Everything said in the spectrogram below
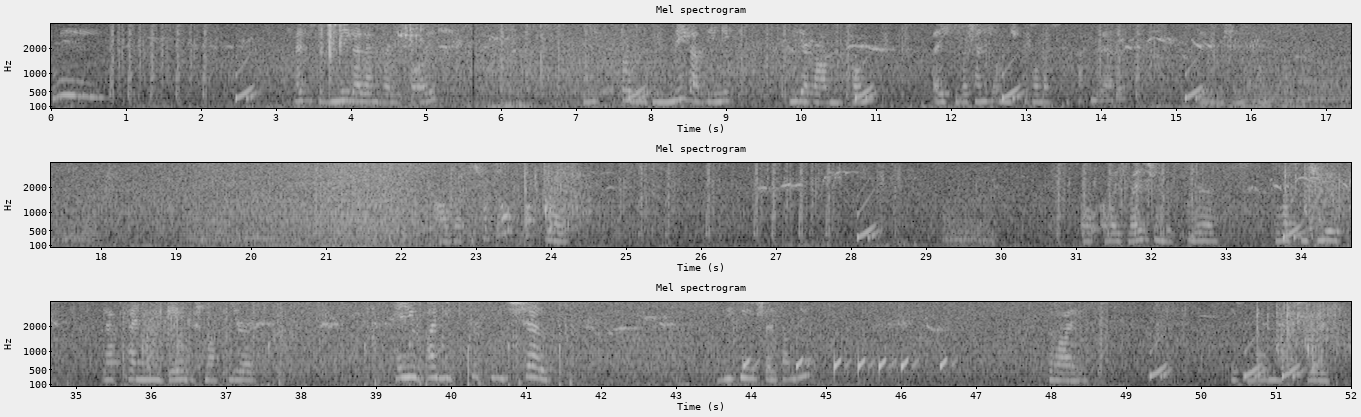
Hui. Ich weiß, es wird mega langweilig für euch. Die Folge wird mega wenig Wiedergaben bekommen, weil ich sie wahrscheinlich auch nicht besonders viel cutten werde. Werde ich wahrscheinlich enttäuschend, dass ihr sowas nicht mögt. Ihr habt keinen Game-Geschmack. Ihr. Hey, you find me 15 Shells. Wie viele Shells haben wir? Drei. Jetzt oben zwölf.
